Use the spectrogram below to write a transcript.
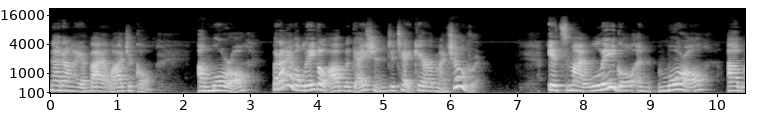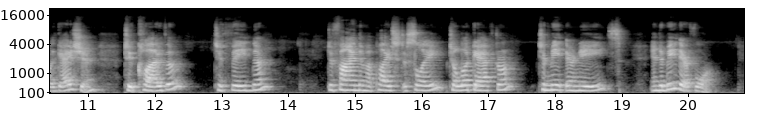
not only a biological, a moral, but I have a legal obligation to take care of my children. It's my legal and moral obligation to clothe them, to feed them, to find them a place to sleep, to look after them, to meet their needs, and to be there for them.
